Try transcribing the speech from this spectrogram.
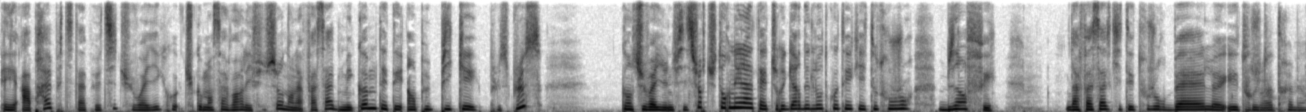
Et après, petit à petit, tu voyais que tu commençais à voir les fissures dans la façade. Mais comme tu étais un peu piqué plus plus, quand tu voyais une fissure, tu tournais la tête, tu regardais de l'autre côté qui était toujours bien fait. La façade qui était toujours belle et tout. Je et vois tout. très bien.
